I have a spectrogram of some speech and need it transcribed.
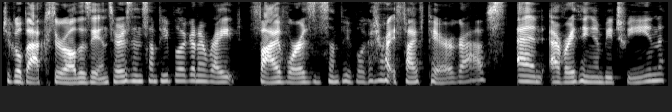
to go back through all those answers. And some people are going to write five words and some people are going to write five paragraphs and everything in between.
